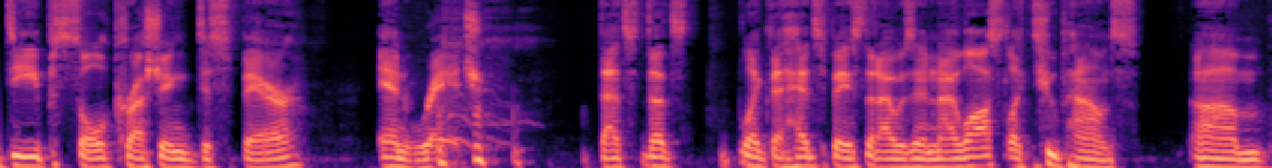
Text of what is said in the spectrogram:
deep, soul crushing despair and rage. that's that's like the headspace that I was in, and I lost like two pounds. Um,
